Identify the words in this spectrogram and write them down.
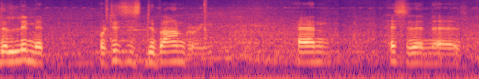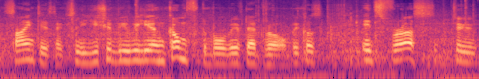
the limit, or this is the boundary. And as a uh, scientist, actually, you should be really uncomfortable with that role because it's for us to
